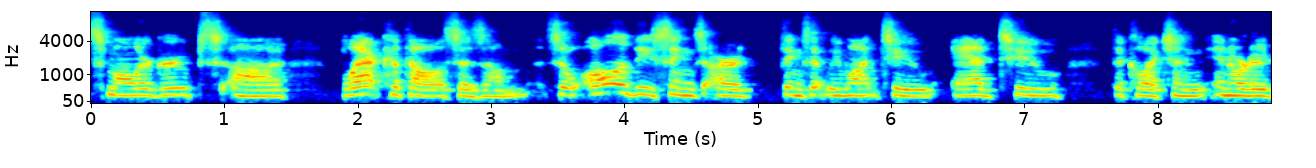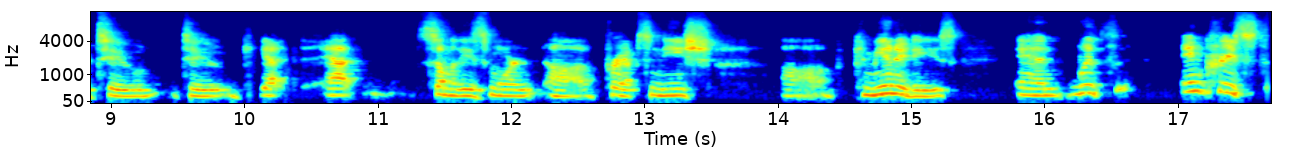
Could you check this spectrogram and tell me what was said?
smaller groups, uh, Black Catholicism. So all of these things are things that we want to add to the collection in order to to get at some of these more uh, perhaps niche uh, communities. And with increased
